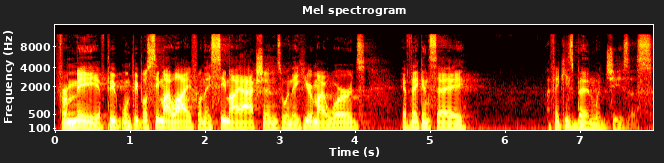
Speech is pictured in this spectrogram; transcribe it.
for me, if people when people see my life, when they see my actions, when they hear my words, if they can say, I think he's been with Jesus.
